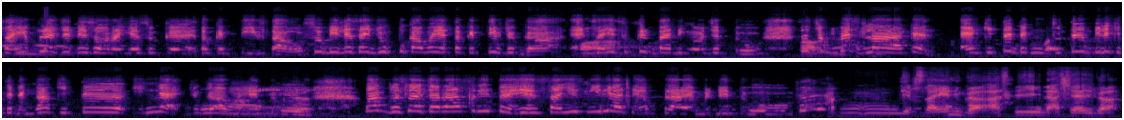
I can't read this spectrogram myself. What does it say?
saya pula jenis orang yang suka talkative tau. So bila saya jumpa kawan yang talkative juga and Ah. saya suka tadi dengar macam tu. So Ah. macam best lah kan. And kita dengar kita bila kita dengar kita ingat juga Ingat. benda tu. Baguslah cara asli tu. Eh, saya sendiri ada apply benda tu. Mm-mm. Tips lain juga, Asri nak share juga.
